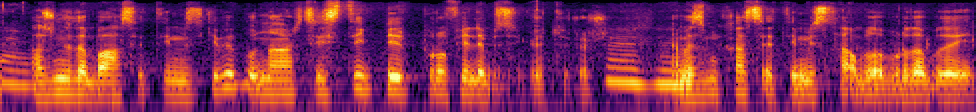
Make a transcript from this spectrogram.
Evet. Az önce de bahsettiğimiz gibi bu narsistik bir profile bizi götürür. Hı hı. Yani bizim kastettiğimiz tablo burada bu değil.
